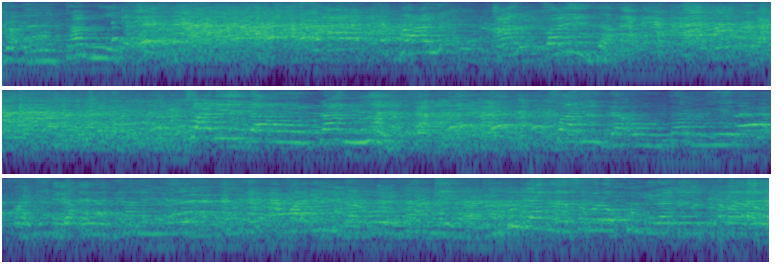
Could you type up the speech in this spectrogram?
arriva lontani. Farida. Farida Ontamier. Farida Ontamier. Farida Ontamier. Farida Ontamier. Kulia na somero kumira ne kumala.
